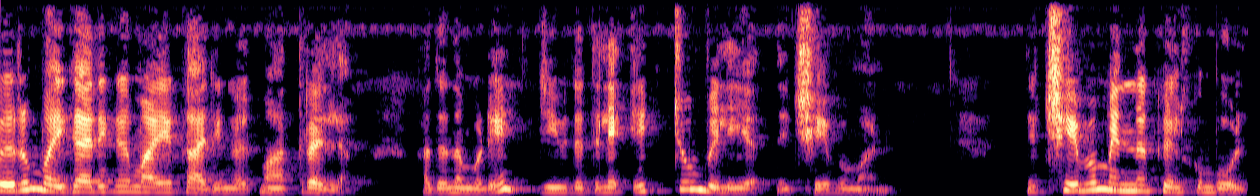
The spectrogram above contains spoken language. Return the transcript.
വെറും വൈകാരികമായ കാര്യങ്ങൾ മാത്രമല്ല അത് നമ്മുടെ ജീവിതത്തിലെ ഏറ്റവും വലിയ നിക്ഷേപമാണ്. നിക്ഷേപം എന്ന് കേൾക്കുമ്പോൾ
